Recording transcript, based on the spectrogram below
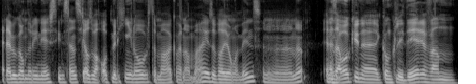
En hij begon er in eerste instantie al zo wat opmerkingen over te maken. Van, amai, zoveel jonge mensen. eh. En En zou ook kunnen concluderen van...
